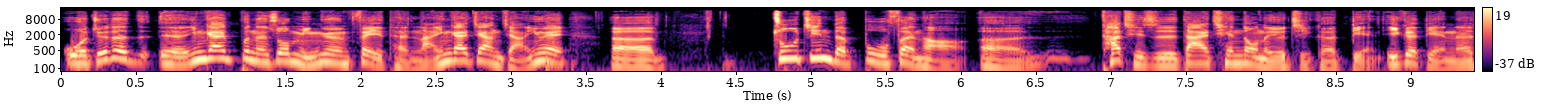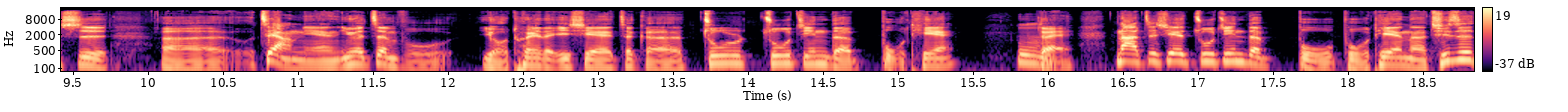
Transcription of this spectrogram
我觉得呃应该不能说民怨沸腾啦，应该这样讲，因为呃租金的部分哈，呃。它其实大概牵动的有几个点，一个点呢是呃这两年因为政府有推的一些这个租租金的补贴，对，那这些租金的补补贴呢，其实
